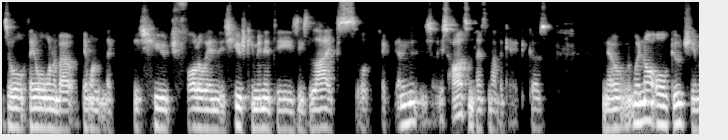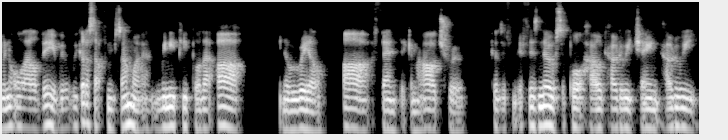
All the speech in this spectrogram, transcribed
It's all they all want about. They want like these huge following, these huge communities, these likes, or like, and it's, it's hard sometimes to navigate because you know, we're not all Gucci, we're not all LV. We we got to start from somewhere. We need people that are, you know, real, are authentic, and are true. Because if if there's no support, how how do we change? How do we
